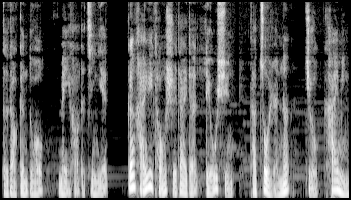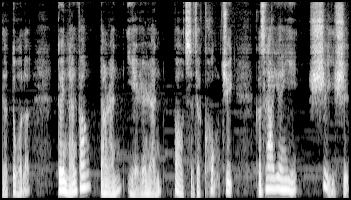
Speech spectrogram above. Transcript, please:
得到更多美好的经验。跟韩愈同时代的刘询，他做人呢就开明的多了，对南方当然也仍然。抱持着恐惧，可是他愿意试一试，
